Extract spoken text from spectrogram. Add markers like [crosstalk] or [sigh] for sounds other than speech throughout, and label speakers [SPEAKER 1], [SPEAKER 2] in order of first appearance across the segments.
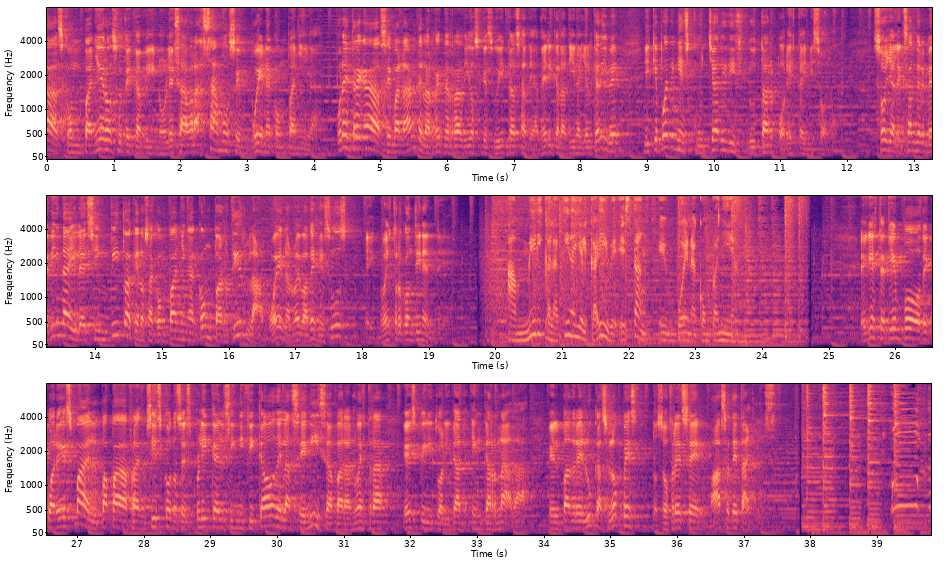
[SPEAKER 1] Compañeras, compañeros de camino, les abrazamos en buena compañía. Una entrega semanal de la red de radios jesuitas de América Latina y el Caribe y que pueden escuchar y disfrutar por esta emisora. Soy Alexander Medina y les invito a que nos acompañen a compartir la buena nueva de Jesús en nuestro continente.
[SPEAKER 2] América Latina y el Caribe están en buena compañía.
[SPEAKER 1] En este tiempo de cuaresma, el Papa Francisco nos explica el significado de la ceniza para nuestra espiritualidad encarnada. El Padre Lucas López nos ofrece más detalles.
